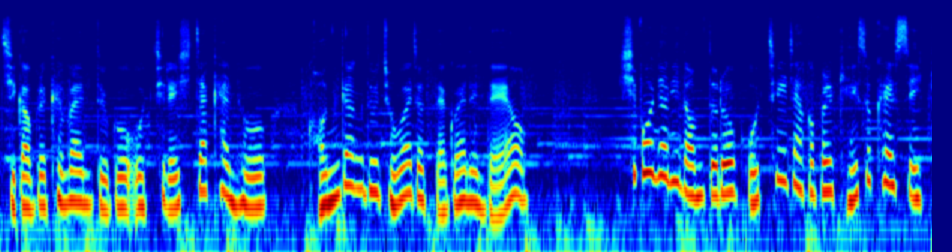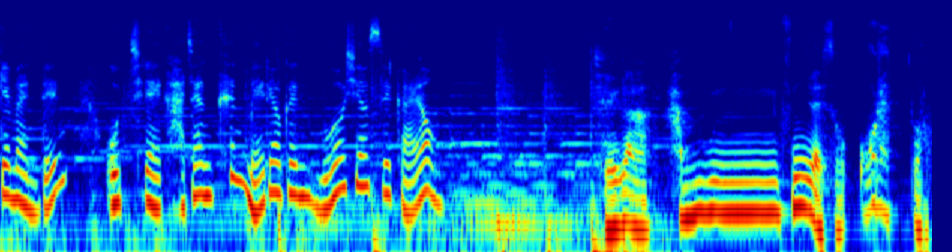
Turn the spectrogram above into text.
직업을 그만두고 오칠을 시작한 후 건강도 좋아졌다고 하는데요. 15년이 넘도록 오칠 작업을 계속할 수 있게 만든 오칠의 가장 큰 매력은 무엇이었을까요? 제가 한 분야에서 오랫도록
